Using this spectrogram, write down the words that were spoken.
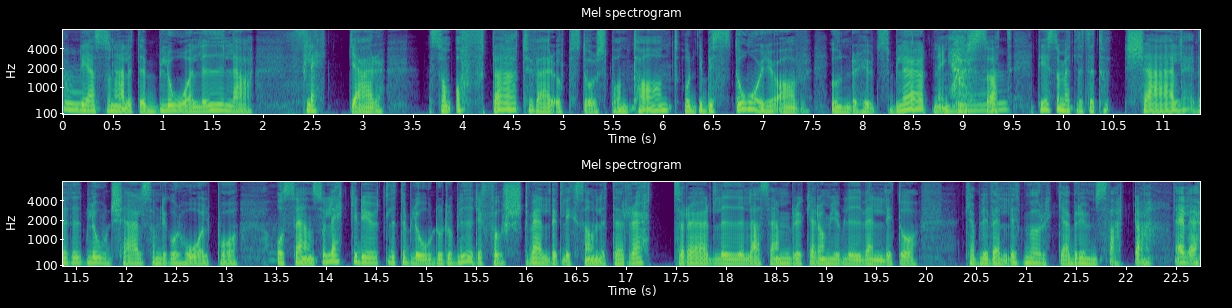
Mm. Det är alltså sådana här lite blålila fläckar som ofta tyvärr uppstår spontant och det består ju av underhudsblödning här. Mm. Så att det är som ett litet kärl, ett litet blodkärl som det går hål på. Och sen så läcker det ut lite blod och då blir det först väldigt liksom lite rött rödlila. Sen brukar de ju bli väldigt då, kan bli väldigt mörka, brunsvarta. Eller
